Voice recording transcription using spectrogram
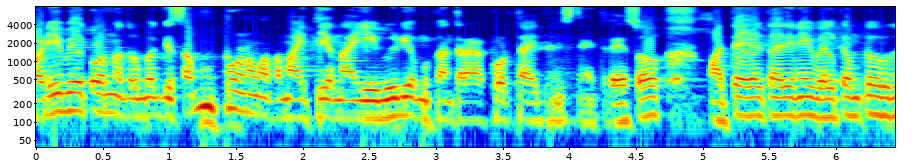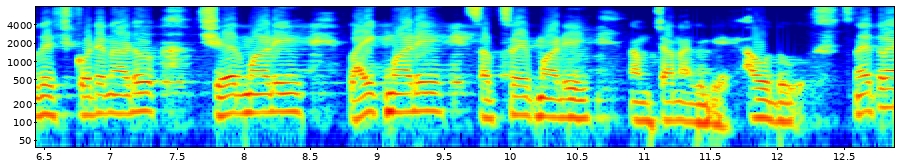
ಪಡಿಬೇಕು ಅನ್ನೋದ್ರ ಬಗ್ಗೆ ಸಂಪೂರ್ಣವಾದ ಮಾಹಿತಿಯನ್ನ ಈ ವಿಡಿಯೋ ಮುಖಾಂತರ ಕೊಡ್ತಾ ಇದ್ದೀನಿ, ಸ್ನೇಹಿತರೆ. ಸೊ ಮತ್ತೆ ಹೇಳ್ತಾ ಇದ್ದೀನಿ welcome to Rudresh Kotenadu share ಮಾಡಿ ಲೈಕ್ ಮಾಡಿ ಸಬ್ಸ್ಕ್ರೈಬ್ ಮಾಡಿ ನಮ್ಮ ಚಾನಲ್ಗೆ ಹೌದು. ಸ್ನೇಹಿತರೆ,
